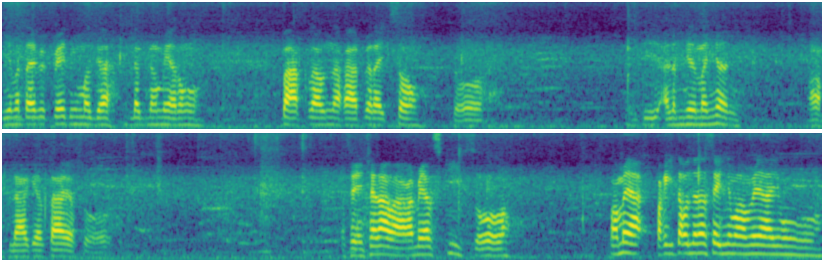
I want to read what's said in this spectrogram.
hindi naman tayo pwedeng mag-vlog ng merong background na copyright song. So, hindi, alam niyo naman yon mga vlogger tayo. So, pasensya na mga kamelski. So, mamaya, pakita ko na lang sa inyo mamaya yung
